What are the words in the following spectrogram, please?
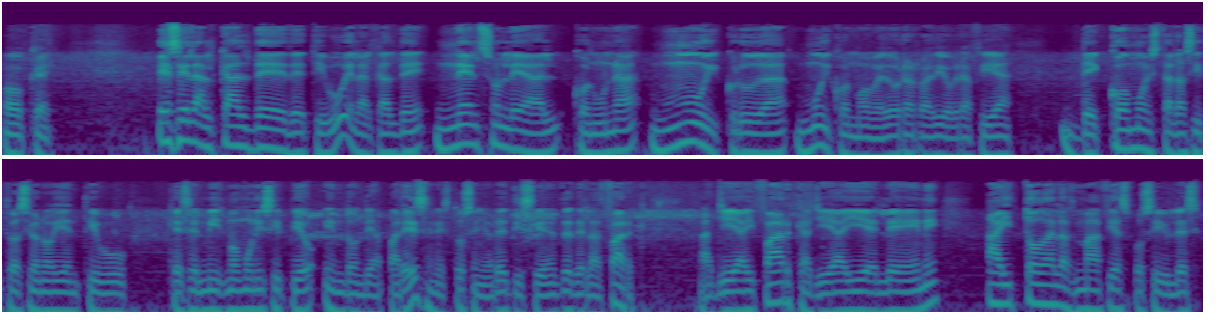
Ok. Es el alcalde de Tibú, el alcalde Nelson Leal, con una muy cruda, muy conmovedora radiografía de cómo está la situación hoy en Tibú, que es el mismo municipio en donde aparecen estos señores disidentes de las FARC. Allí hay FARC, allí hay ELN, hay todas las mafias posibles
